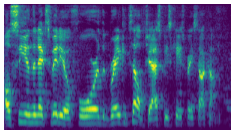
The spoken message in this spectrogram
I'll see you in the next video for the break itself, jaspyscasebreaks.com.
